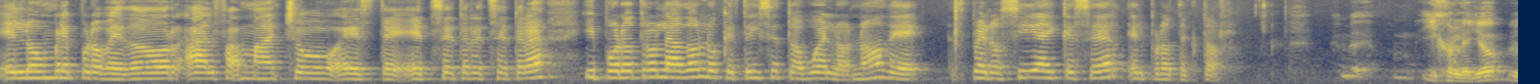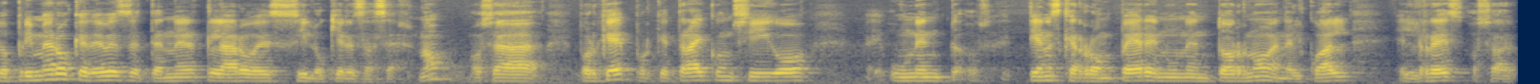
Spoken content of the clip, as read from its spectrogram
el hombre proveedor, alfa, macho, este, etcétera, etcétera. Y por otro lado, lo que te dice tu abuelo, ¿no? De, pero sí hay que ser el protector. Híjole, yo lo primero que debes de tener claro es si lo quieres hacer, ¿no? O sea, ¿por qué? Porque trae consigo un tienes que romper en un entorno en el cual el resto, o sea,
